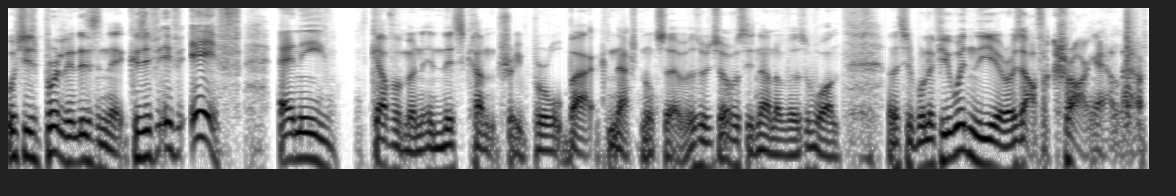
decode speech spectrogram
which is brilliant, isn't it? Because if, if if any government in this country brought back national service, which obviously none of us want, and they said, well, if you win the Euros, oh, for crying out loud,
